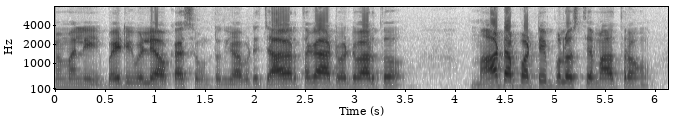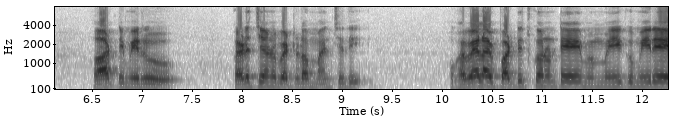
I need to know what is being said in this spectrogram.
మిమ్మల్ని బయటికి వెళ్ళే అవకాశం ఉంటుంది కాబట్టి జాగ్రత్తగా అటువంటి వారితో మాట పట్టింపులు వస్తే మాత్రం వాటిని మీరు పెడచేను పెట్టడం మంచిది. ఒకవేళ అవి పట్టించుకొని ఉంటే మీకు మీరే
